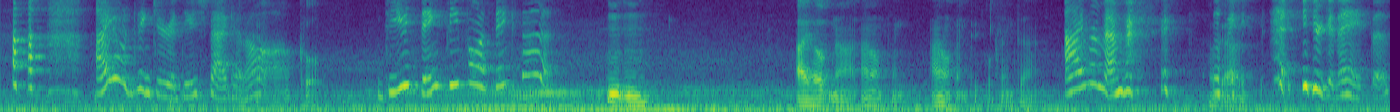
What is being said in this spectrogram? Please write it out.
I don't think you're a douchebag at all. Cool. Do you think people think that? Mm-mm. I hope not. I don't think. I don't think people think that. I remember. Oh, God. Wait, you're gonna hate this.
